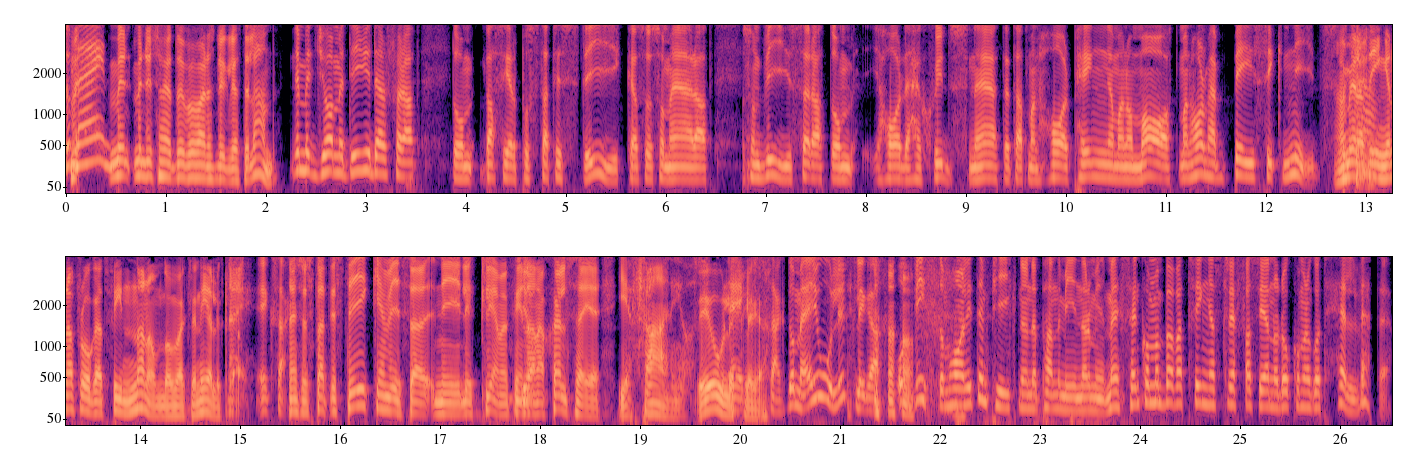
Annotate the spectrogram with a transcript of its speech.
De, men, men, men, du sa ju att det var världens lyckligaste land. Nej, men, ja, men det är ju därför att de baserar på statistik, alltså som är att, som visar att de har det här skyddsnätet, att man har pengar, man har mat, man har de här basic needs. Du menar att ingen har frågat finnarna om de verkligen är lyckliga? Nej, exakt. Nej, så statistiken visar ni är lyckliga, men finnarna ja. själv säger ge fan i oss. Vi är olyckliga. Exakt, de är ju olyckliga. Och visst, de har en liten peak nu under pandemin, när de är, men sen kommer de behöva tvingas träffas igen och då kommer det gå åt helvete.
